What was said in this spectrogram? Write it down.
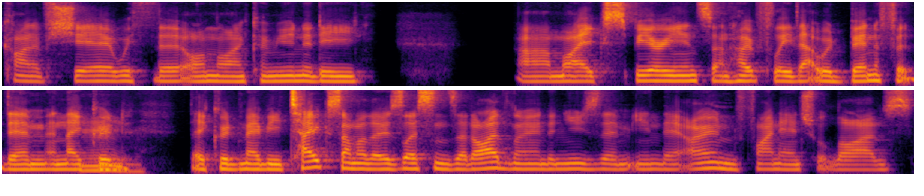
kind of share with the online community uh, my experience, and hopefully that would benefit them, and they mm. could they could maybe take some of those lessons that I'd learned and use them in their own financial lives.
